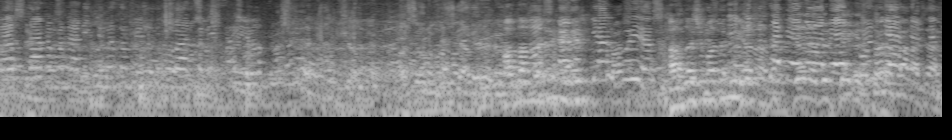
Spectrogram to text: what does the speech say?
Başkanımla ikimizin bir duasını istiyor. Ablam adın nedir? Gel buyur. Ablacığım adın nedir? İkimize beraber gün getirdim.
